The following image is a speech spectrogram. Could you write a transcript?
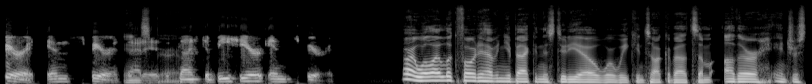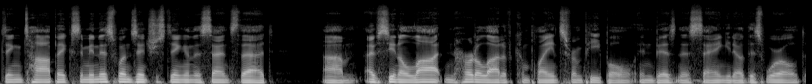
spirit, in spirit, In that is. spirit. It's nice to be here in spirit. All right. Well, I look forward to having you back in the studio where we can talk about some other interesting topics. I mean, this one's interesting in the sense that um, I've seen a lot and heard a lot of complaints from people in business saying, you know, this world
